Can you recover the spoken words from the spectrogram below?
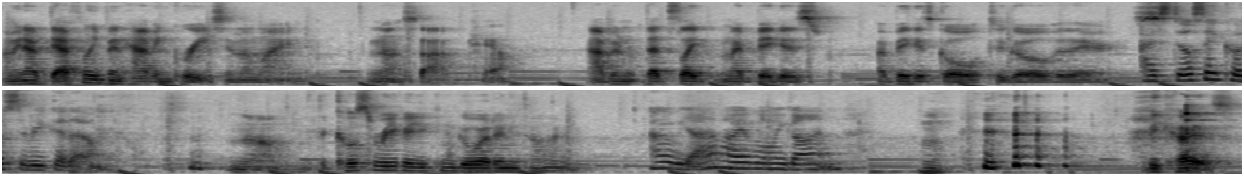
I mean, I've definitely been having Greece in my mind nonstop. True. I've been, that's like my biggest, my biggest goal to go over there. I still say Costa Rica though. No, the Costa Rica you can go at any time Oh yeah, I've only gone. Hmm. because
